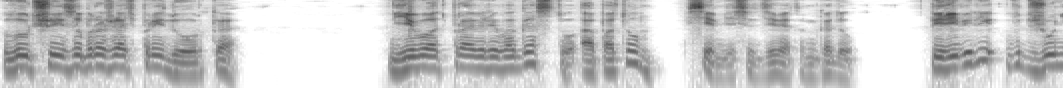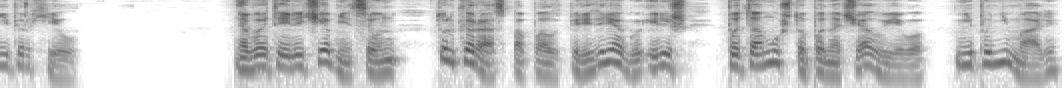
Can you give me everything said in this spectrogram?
Лучше изображать придурка. Его отправили в Агасту, а потом в 79 году, перевели в Джунипер-Хилл. В этой лечебнице он только раз попал в передрягу и лишь потому, что поначалу его не понимали.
